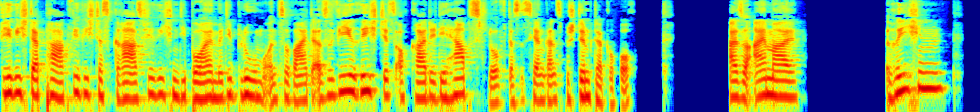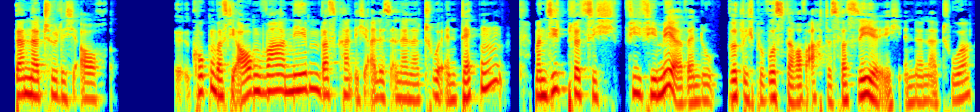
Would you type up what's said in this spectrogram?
wie riecht der Park, wie riecht das Gras, wie riechen die Bäume, die Blumen und so weiter. Also wie riecht jetzt auch gerade die Herbstluft, das ist ja ein ganz bestimmter Geruch. Also einmal riechen, dann natürlich auch gucken, was die Augen wahrnehmen, was kann ich alles in der Natur entdecken. Man sieht plötzlich viel, viel mehr, wenn du wirklich bewusst darauf achtest, was sehe ich in der Natur.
